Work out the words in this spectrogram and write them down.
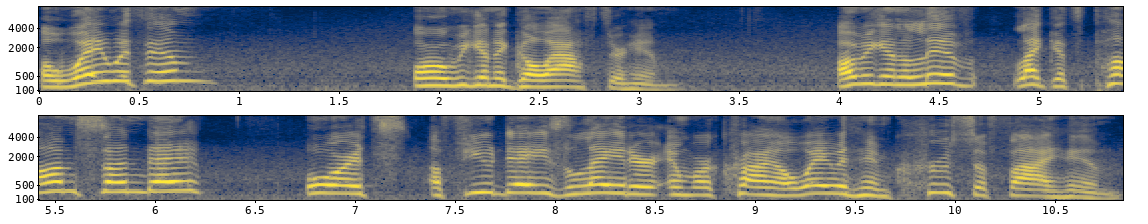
away with him or are we going to go after him? Are we going to live like it's Palm Sunday or it's a few days later and we're crying away with him, crucify him?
